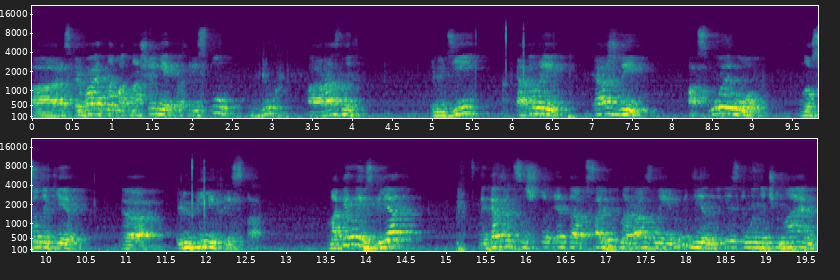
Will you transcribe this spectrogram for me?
э, раскрывает нам отношение ко Христу двух э, разных людей, которые каждый по-своему, но все-таки э, любили Христа. На первый взгляд мне кажется, что это абсолютно разные люди, но если мы начинаем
